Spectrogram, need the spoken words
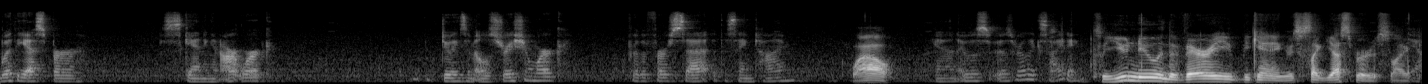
with Jesper, scanning an artwork, doing some illustration work for the first set at the same time, Wow. and it was it was really exciting. So you knew in the very beginning, it was just like Jesper's, like Yeah.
